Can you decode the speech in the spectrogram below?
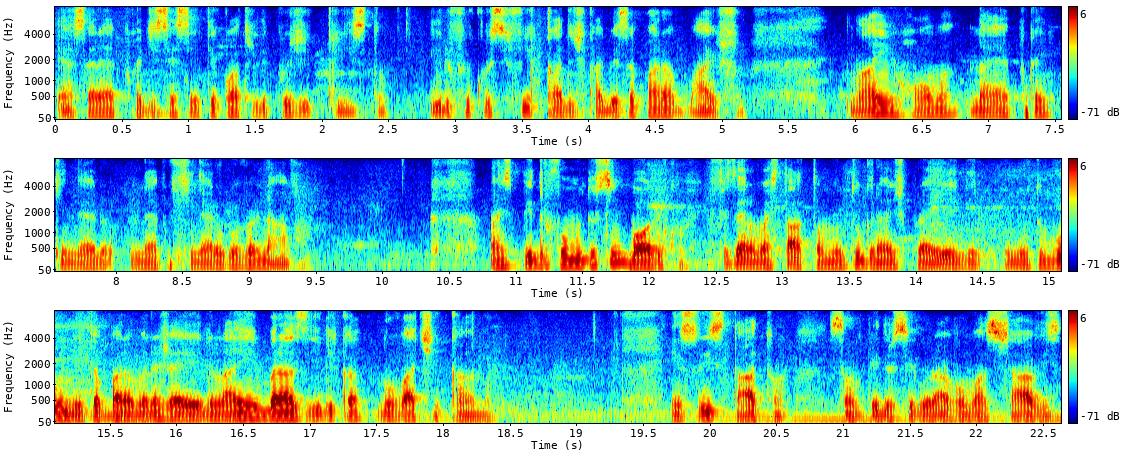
Essa era a época de 64 depois de Cristo. Ele foi crucificado de cabeça para baixo lá em Roma na época em que Nero, na época que Nero governava. Mas Pedro foi muito simbólico. Fizeram uma estátua muito grande para ele e muito bonita para homenagear ele lá em Brasílica, no Vaticano. Em sua estátua, São Pedro segurava umas chaves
